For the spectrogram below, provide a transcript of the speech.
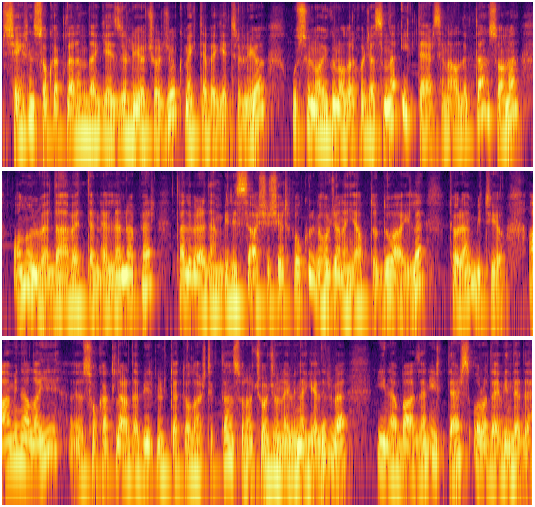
şehrin sokaklarında gezdiriliyor çocuk, mektebe getiriliyor. Usulüne uygun olarak hocasından ilk dersini aldıktan sonra onun ve davetlerin ellerini öper. Talebelerden birisi aşı şerif okur ve hocanın yaptığı dua ile tören bitiyor. Amin alayı e, sokaklarda bir müddet dolaştıktan sonra çocuğun evine gelir ve yine bazen ilk ders orada evinde de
